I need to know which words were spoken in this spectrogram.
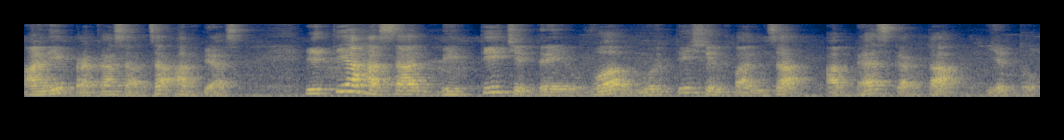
आणि प्रकाशाचा अभ्यास. इतिहासात भित्तिचित्रे व मूर्तिशिल्पांचा अभ्यास करता येतो.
